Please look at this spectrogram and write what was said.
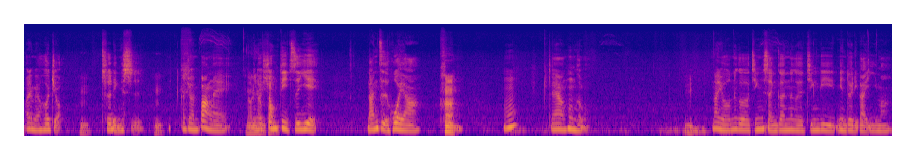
我也没有喝酒，嗯，吃零食。嗯，感觉很棒哎，那个兄弟之夜，男子会啊，哼，嗯，怎样？哼什么？嗯，那有那个精神跟那个精力面对礼拜一吗？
